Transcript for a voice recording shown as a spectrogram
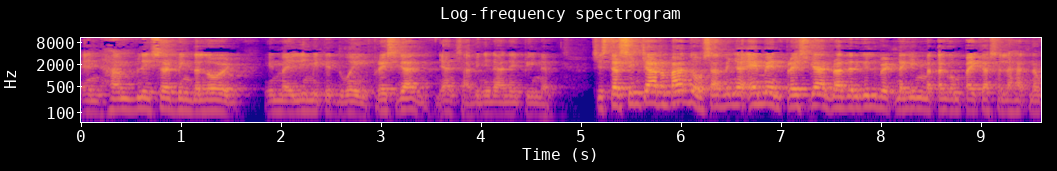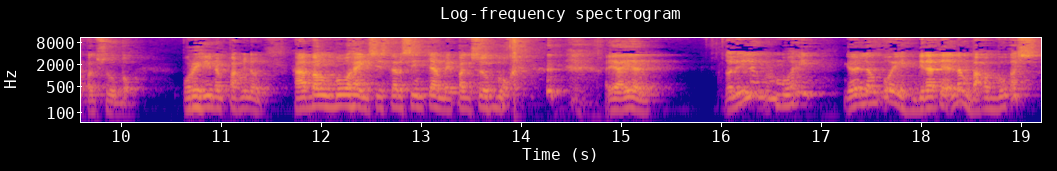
and humbly serving the Lord in my limited way. Praise God. Yan, sabi ni Nanay Pina. Sister Cynthia Arbado, sabi niya, Amen, praise God, Brother Gilbert, naging matagumpay ka sa lahat ng pagsubok. Purihin ang Panginoon. Habang buhay, Sister Cynthia, may pagsubok. Kaya yan, tuloy lang ang buhay. Ganun lang po eh. Hindi natin alam, baka bukas,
